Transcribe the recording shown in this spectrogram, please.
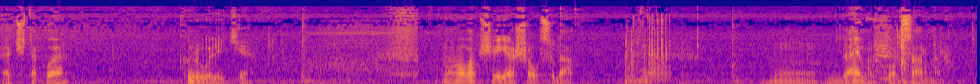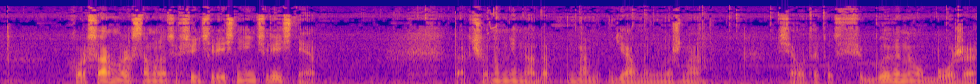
А что такое? Кролики. Ну, вообще, я шел сюда. Даймонд Хорс Армор. Хорс Армора становится все интереснее и интереснее. Так, что нам не надо? Нам явно не нужна вся вот эта вот фиговина. О, боже.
